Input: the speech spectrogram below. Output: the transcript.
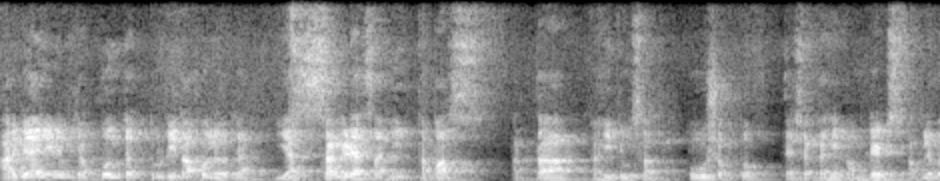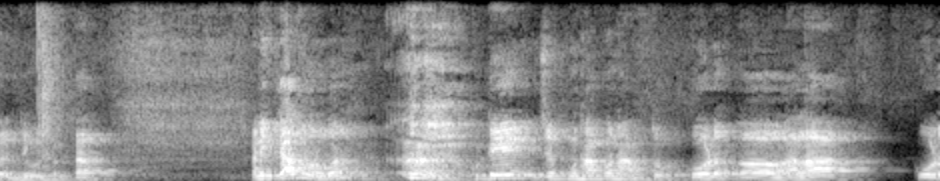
आरबीआयने नेमक्या कोणत्या त्रुटी दाखवल्या होत्या? या सगळ्याचाही तपास आता काही दिवसात होऊ शकतो. त्याच्या काही अपडेट्स आपल्यापर्यंत येऊ शकतात. आणि त्याचबरोबर कुठे जे पुन्हा पुन्हा तो कोड आला कोड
